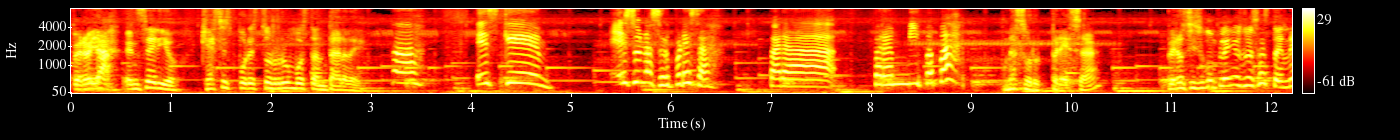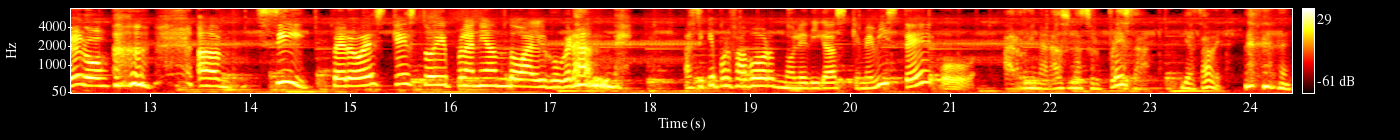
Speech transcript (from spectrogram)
Pero ya, en serio, ¿qué haces por estos rumbos tan tarde? ah, es que es una sorpresa para... para mi papá. ¿Una sorpresa? Pero si su cumpleaños no es hasta enero. Ah, sí, pero es que estoy planeando algo grande. Así que por favor no le digas que me viste o arruinarás la sorpresa. Ya sabes.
